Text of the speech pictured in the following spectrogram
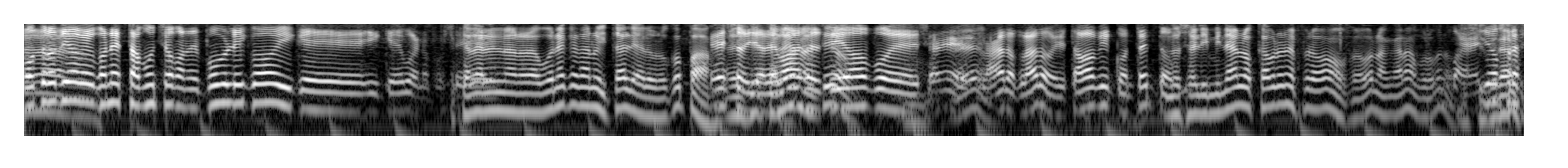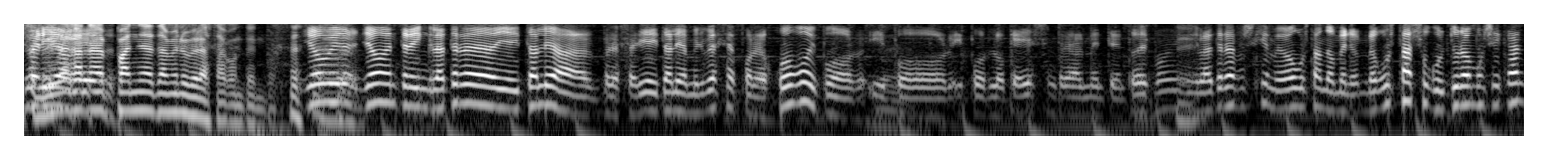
Otro tío que conecta mucho con el público y que, y que bueno, pues. Hay que eh, darle la enhorabuena que ganó Italia la Eurocopa. Eso, y además el tío, pues. Eh, claro, claro, estaba bien contento. Nos eliminan los cabrones, pero vamos, pero bueno, han ganado, por lo menos. si yo hubiera, prefería. Si ganar España también hubiera estado contento. Yo, yo entre Inglaterra y Italia prefería Italia mil veces por el juego y por, y por, y por lo que es realmente. Entonces, Inglaterra, pues es que me va gustando menos. Me gusta su cultura musical,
